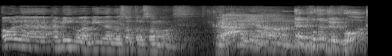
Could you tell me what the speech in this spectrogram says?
Hola, amigo, amiga, nosotros somos Cranion. El rock.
